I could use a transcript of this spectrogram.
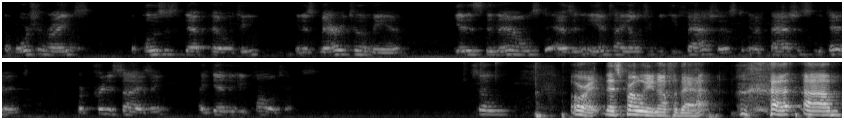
abortion rights, opposes the death penalty, and is married to a man, yet is denounced as an anti-LGBT fascist and a fascist lieutenant for criticizing identity politics. So all right, that's probably enough of that. um,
